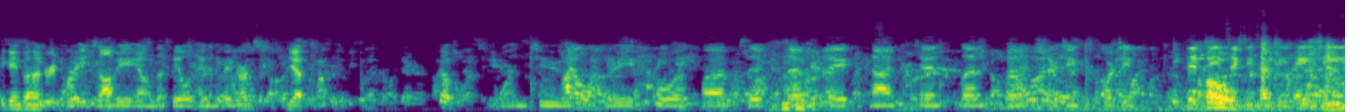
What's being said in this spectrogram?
He gains a hundred. for each zombie on the field and in the graveyards. Yep. One, two, three, four, five, six, seven, eight, nine, ten, eleven, twelve, thirteen, fourteen, fifteen, Oh. sixteen, seventeen, eighteen,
